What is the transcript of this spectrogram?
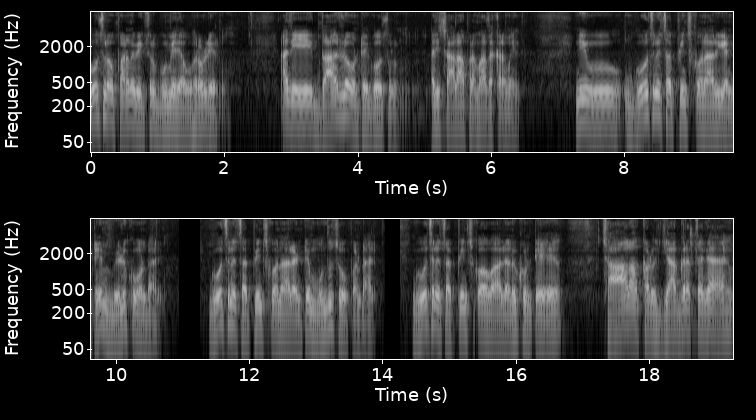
గోతులో పడని వ్యక్తులు భూమి మీద ఎవ్వరూ లేరు. అది దారిలో ఉంటాయి గోతులు. అది చాలా ప్రమాదకరమైనది. నీవు గోతుని తప్పించుకోనాలి అంటే మెలుకు ఉండాలి. గోతుని తప్పించుకోనాలంటే ముందు చూపు ఉండాలి. గోతుని తప్పించుకోవాలి అనుకుంటే చాలా కడు జాగ్రత్తగా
